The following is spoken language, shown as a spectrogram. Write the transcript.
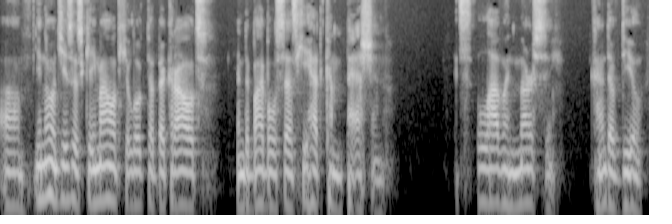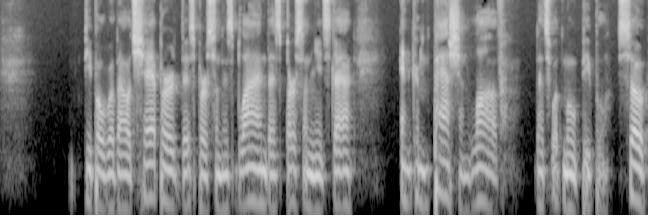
Um, you know, Jesus came out, he looked at the crowds, and the Bible says he had compassion. It's love and mercy kind of deal. People without shepherd, this person is blind, this person needs that. And compassion, love, that's what moved people. So,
